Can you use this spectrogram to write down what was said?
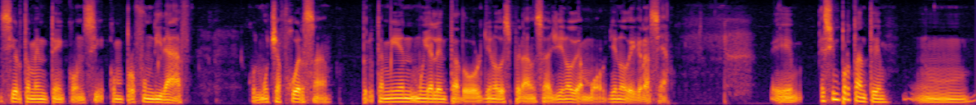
ciertamente con, con profundidad, con mucha fuerza, pero también muy alentador, lleno de esperanza, lleno de amor, lleno de gracia. Eh, es importante mm,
